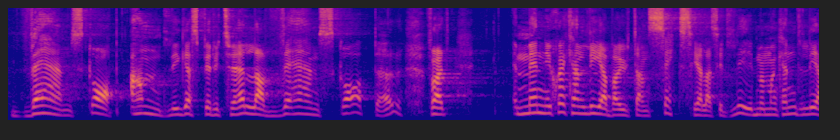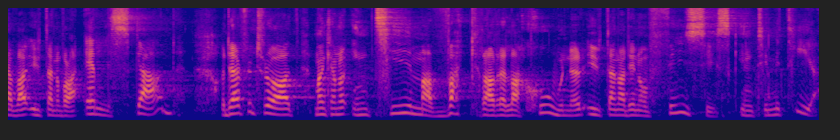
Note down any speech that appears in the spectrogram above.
vänskap, andliga, spirituella vänskaper. För att en människa kan leva utan sex hela sitt liv, men man kan inte leva utan att vara älskad. Och därför tror jag att man kan ha intima, vackra relationer utan att det är någon fysisk intimitet.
